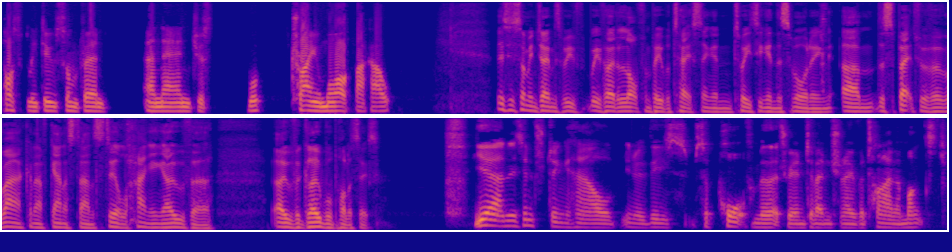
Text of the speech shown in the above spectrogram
possibly do something, and then just try and walk back out. This is something, James, we've we've heard a lot from people texting and tweeting in this morning. Um, the spectre of Iraq and Afghanistan still hanging over over global politics. Yeah, and it's interesting how you know these support for military intervention over time amongst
